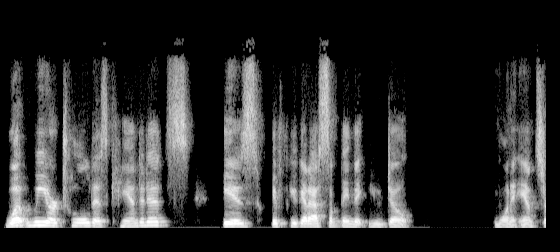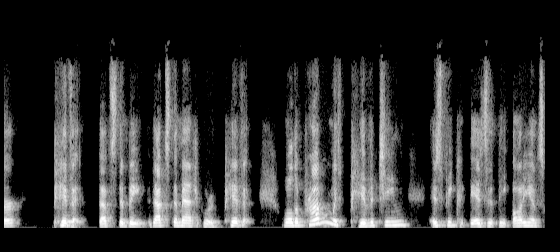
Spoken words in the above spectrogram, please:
What we are told as candidates is, if you get asked something that you don't want to answer, pivot. That's the big. That's the magic word, pivot. Well, the problem with pivoting is because is that the audience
